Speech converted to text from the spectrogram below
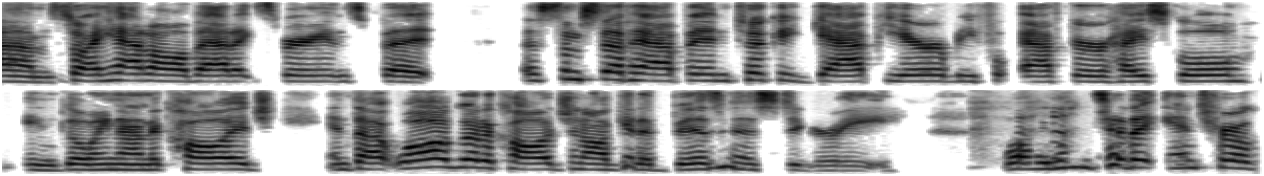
Um, so I had all that experience, but uh, some stuff happened took a gap year before after high school and going on to college and thought well i'll go to college and i'll get a business degree well i went to the intro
